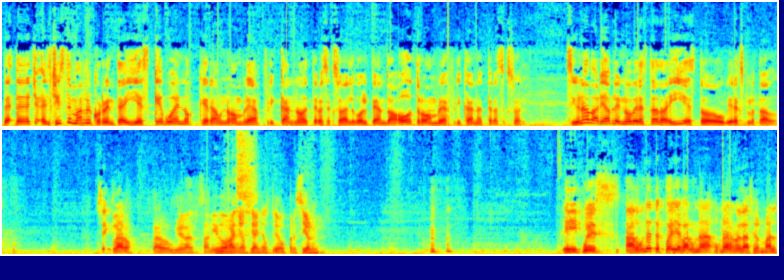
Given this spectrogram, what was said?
De, de hecho, el chiste más recurrente ahí es qué bueno que era un hombre africano heterosexual golpeando a otro hombre africano heterosexual. Si una variable no hubiera estado ahí, esto hubiera explotado. Sí, claro, claro, hubieran salido Más. años y años de opresión. y pues, ¿a dónde te puede llevar una, una relación mal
